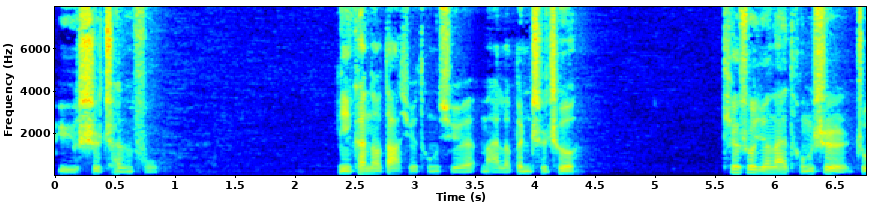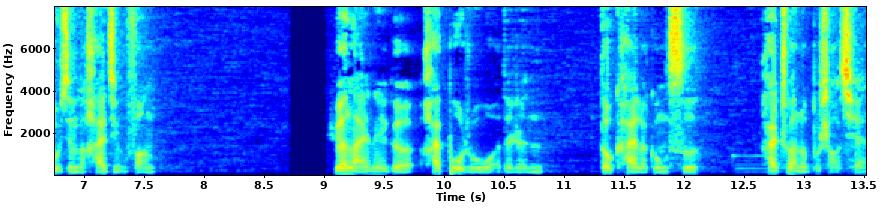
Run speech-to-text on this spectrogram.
与世沉浮。你看到大学同学买了奔驰车，听说原来同事住进了海景房，原来那个还不如我的人，都开了公司，还赚了不少钱。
